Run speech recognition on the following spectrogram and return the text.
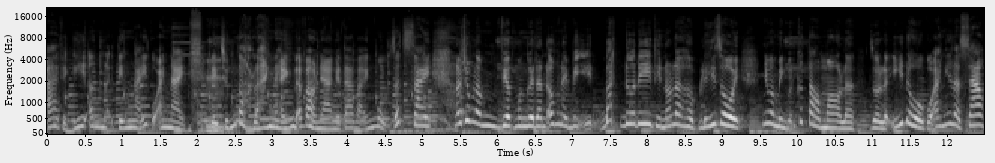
ai phải ghi âm lại tiếng ngáy của anh này để Ừ. chứng tỏ là anh này anh đã vào nhà người ta và anh ngủ rất say. Nói chung là việc mà người đàn ông này bị bắt đưa đi thì nó là hợp lý rồi nhưng mà mình vẫn cứ tò mò là rồi là ý đồ của anh ấy là sao,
